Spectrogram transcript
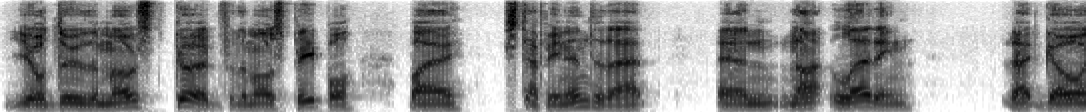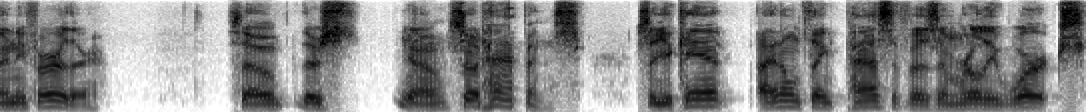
You'll do the most good for the most people by stepping into that and not letting that go any further. So there's you know so it happens. So you can't i don't think pacifism really works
